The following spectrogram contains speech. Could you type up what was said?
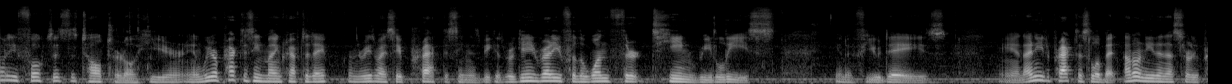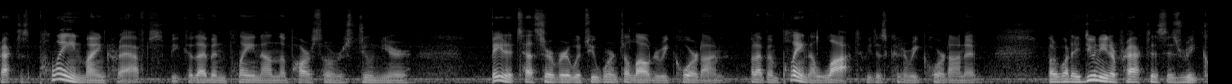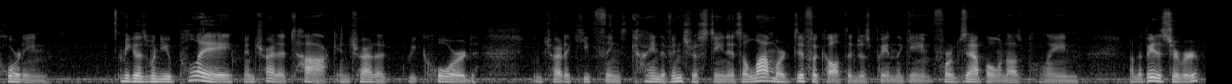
Howdy folks, it's the Tall Turtle here, and we are practicing Minecraft today. And the reason I say practicing is because we're getting ready for the 113 release in a few days. And I need to practice a little bit. I don't need to necessarily practice playing Minecraft, because I've been playing on the Paul Soares Junior beta test server, which we weren't allowed to record on. But I've been playing a lot, we just couldn't record on it. But what I do need to practice is recording. Because when you play and try to talk and try to record and try to keep things kind of interesting, it's a lot more difficult than just playing the game. For example, when I was playing on the beta server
